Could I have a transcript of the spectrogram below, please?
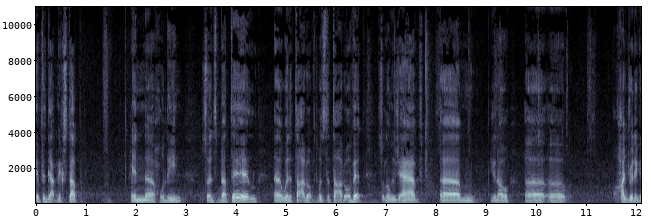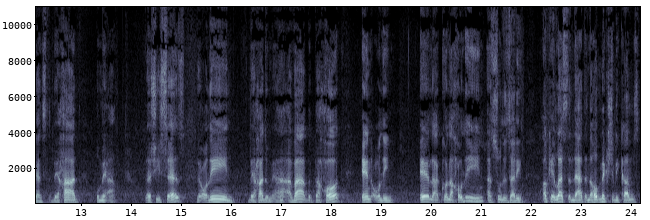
If it got mixed up in uh, Hulin, so it's batel uh, with a tar of it. What's the tar of it? So long as you have, um, you know, uh, uh, 100 against it, behad u'me'am. Rashi says, ve'olin behad ume'ah, aval bepachot en olin. Ela kol ha'olin asul zarim. Okay, less than that, and the whole mixture becomes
